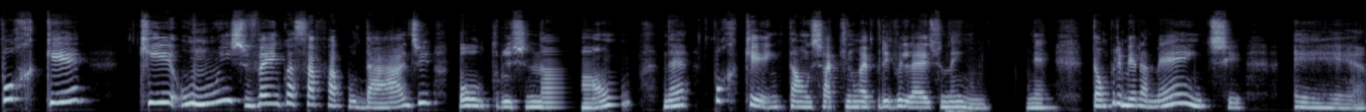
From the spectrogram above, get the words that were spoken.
por que que uns vêm com essa faculdade, outros não, né? Por que então, já que não é privilégio nenhum, né? Então, primeiramente, é,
